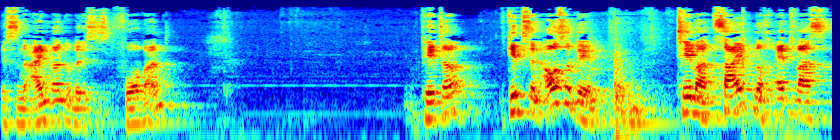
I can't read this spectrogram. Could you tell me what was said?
ist es ein Einwand oder ist es ein Vorwand? Peter, gibt es denn außerdem Thema Zeit noch etwas,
